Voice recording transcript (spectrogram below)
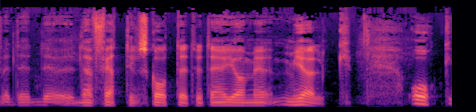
det, det fettillskottet utan jag gör med mjölk. Och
